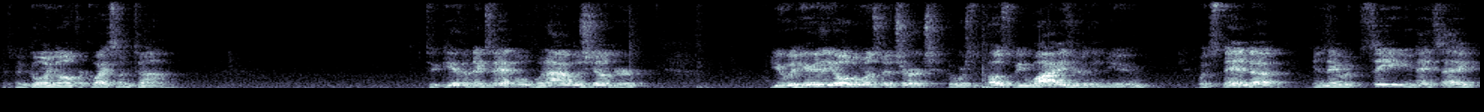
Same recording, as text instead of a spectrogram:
it's been going on for quite some time. To give an example, when I was younger, you would hear the older ones in the church who were supposed to be wiser than you would stand up and they would see and they'd say,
